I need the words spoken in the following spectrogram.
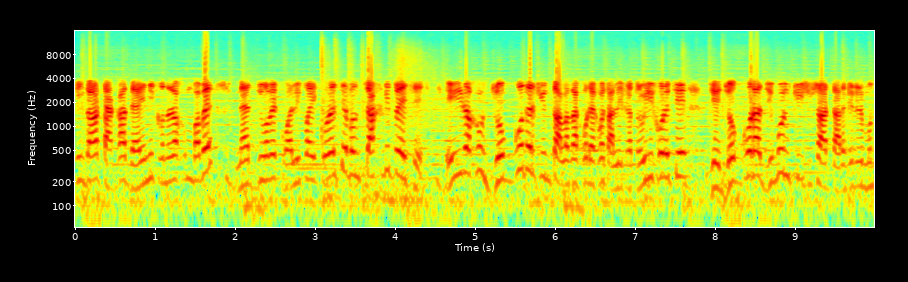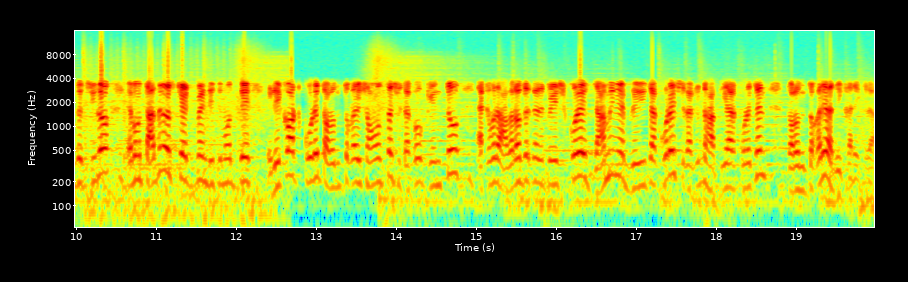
কিন্তু তারা টাকা দেয়নি কোনো রকম ন্যায্যভাবে কোয়ালিফাই করেছে এবং চাকরি পেয়েছে। এই রকম যোগ্যদের কিন্তু আলাদা করে একবার তালিকা তৈরি করেছে, যে যোগ্যরা জীবন কিছু টার্গেটের মধ্যে ছিল এবং তাদেরও স্টেটমেন্ট ইতিমধ্যে রেকর্ড করে তদন্তকারী সংস্থা সেটাকেও কিন্তু একেবারে আদালতের কাছে পেশ করে, জামিনে বিরোধিতা করে সেটা কিন্তু হাতিয়ার করেছেন তদন্তকারী আধিকারিকরা।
